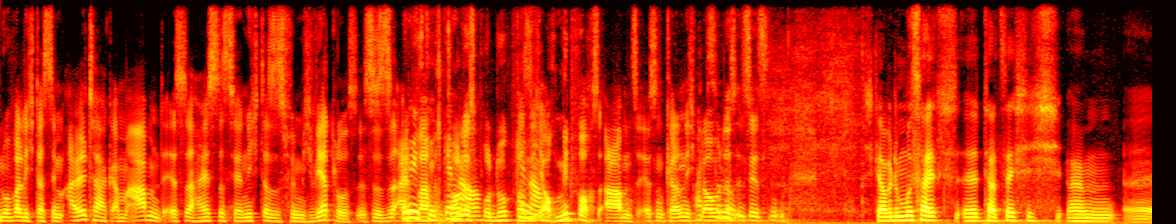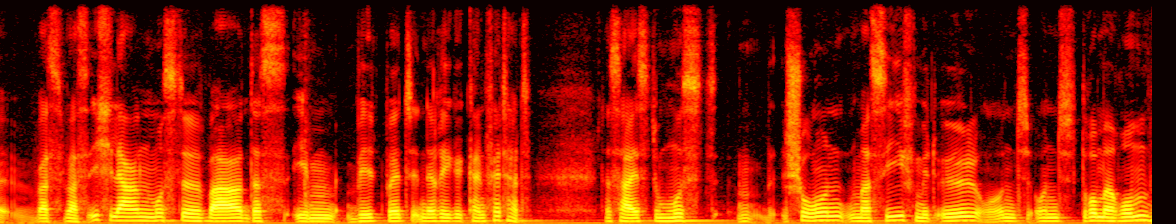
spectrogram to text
nur weil ich das im Alltag am Abend esse, heißt das ja nicht, dass es für mich wertlos ist. Es ist einfach Richtig, ein tolles genau. Produkt, was Genau. ich auch mittwochs abends essen kann. Ich glaube, das Absolut. ist jetzt. Ich glaube, du musst halt äh, tatsächlich, ähm, äh, was, was ich lernen musste, war, dass eben Wildbret in der Regel kein Fett hat. Das heißt, du musst schon massiv mit Öl und, und drumherum,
